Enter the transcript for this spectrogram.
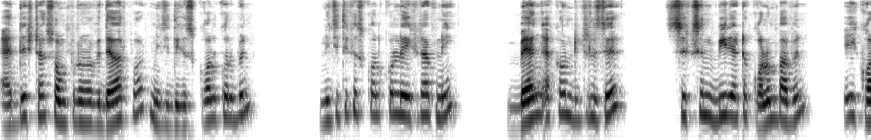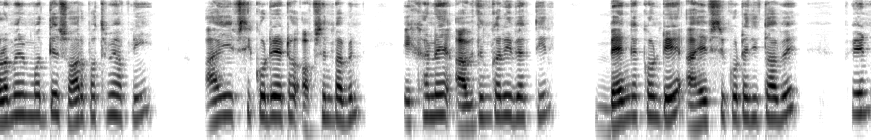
অ্যাড্রেসটা সম্পূর্ণভাবে দেওয়ার পর নিচের দিকে স্কল করবেন। নিচের দিকে স্কল করলে এখানে আপনি ব্যাঙ্ক অ্যাকাউন্ট ডিটেলসের সেকশন বির একটা কলম পাবেন। এই কলমের মধ্যে সবার প্রথমে আপনি আইএফসি কোডের একটা অপশান পাবেন। এখানে আবেদনকারী ব্যক্তির ব্যাঙ্ক অ্যাকাউন্টে আইএফসি কোডটা দিতে হবে। ফ্রেন্ড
